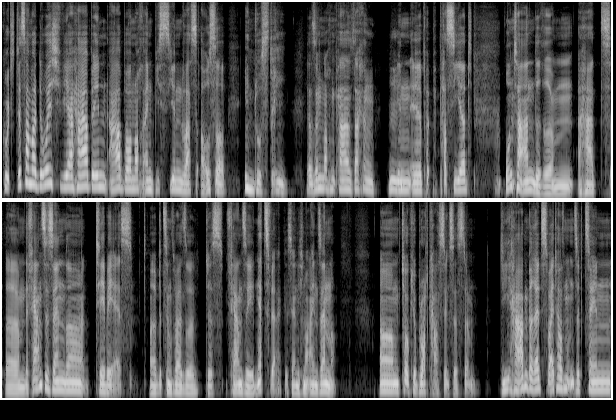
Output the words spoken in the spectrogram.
Gut, das haben wir durch. Wir haben aber noch ein bisschen was außer Industrie. Da sind noch ein paar Sachen mhm. in, äh, passiert. Unter anderem hat ähm, der Fernsehsender TBS, äh, beziehungsweise das Fernsehnetzwerk, ist ja nicht nur ein Sender, ähm, Tokyo Broadcasting System. Die haben bereits 2017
